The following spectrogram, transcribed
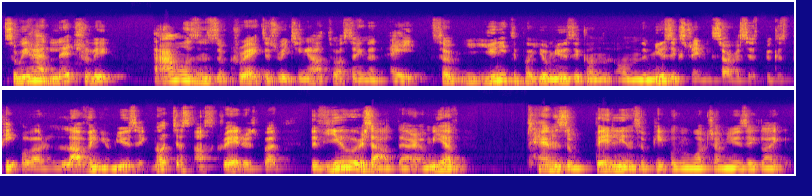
So we had literally thousands of creators reaching out to us saying that, hey, so you need to put your music on, on the music streaming services because people are loving your music, not just us creators, but the viewers out there. And we have tens of billions of people who watch our music like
